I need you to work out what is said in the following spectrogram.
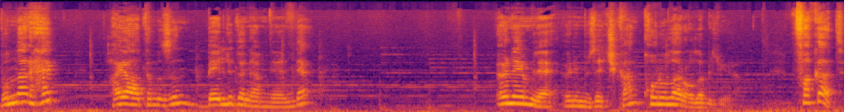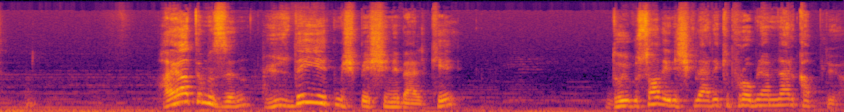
bunlar hep hayatımızın belli dönemlerinde önemli önümüze çıkan konular olabiliyor. Fakat hayatımızın yüzde 75'ini belki duygusal ilişkilerdeki problemler kaplıyor.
